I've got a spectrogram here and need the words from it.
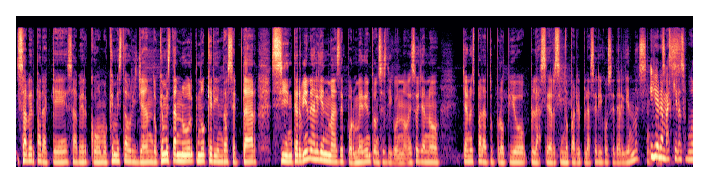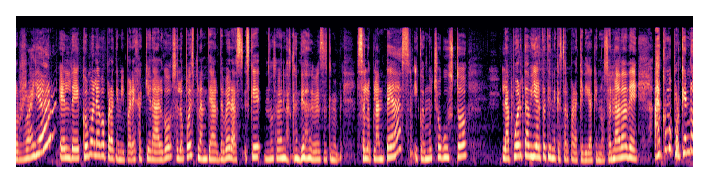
saber para qué, saber cómo, qué me está orillando, qué me está no, no queriendo aceptar. Si interviene alguien más de por medio, entonces digo, no, eso ya no, ya no es para tu propio placer, sino para el placer y goce de alguien más. Y yo nada más quiero subrayar el de cómo le hago para que mi pareja quiera algo. Se lo puedes plantear, de veras. Es que no saben las cantidades de veces que me... Se lo planteas y con mucho gusto la puerta abierta tiene que estar para que diga que no. O sea, nada de, ah, ¿cómo? ¿Por qué no?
